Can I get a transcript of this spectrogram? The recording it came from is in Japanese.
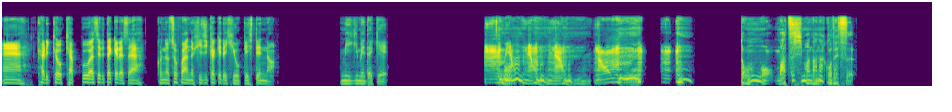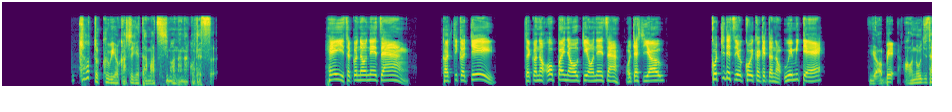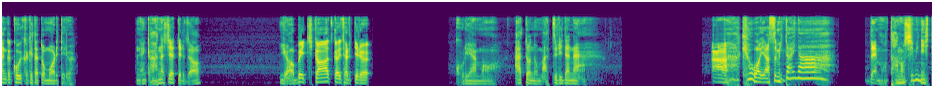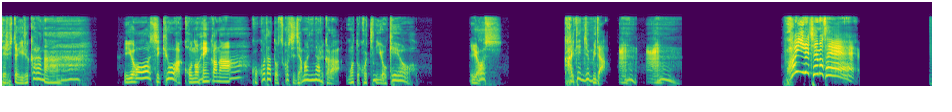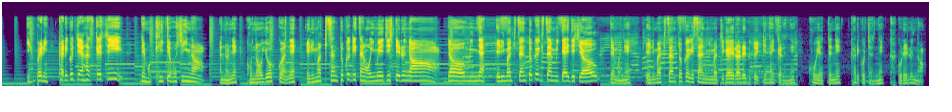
ああ、仮今日キャップ忘れたからさ、このソファーの肘掛けで日よけしてんの。右目だけ。どうも、松島菜々子です。ちょっと首をかしげた松島菜々子です。へい、そこのお姉さんこっちこっちそこのおっぱいの大きいお姉さん、お茶しよう。こっちですよ、声かけたの。上見て。やべ、あのおじさんが声かけたと思われてる。なんか話し合ってるぞ。やべ、痴漢扱いされてる。こりゃもう、後の祭りだな。ああ、今日は休みたいな。でも楽しみにしてる人いるからな。よーし、今日はこの辺かな。ここだと少し邪魔になるから、もっとこっちに避けよう。よし。開店準備だ。うん、うん。はい、いらっしゃいませやっぱり、カリコちゃん恥ずかしい。でも聞いてほしいの。あのね、このお洋服はね、エリマキさんトカゲさんをイメージしてるの。どう？みんな、エリマキさんトカゲさんみたいでしょ？でもね、エリマキさんトカゲさんに間違えられるといけないからね、こうやってね、カリコちゃんね、隠れるの。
